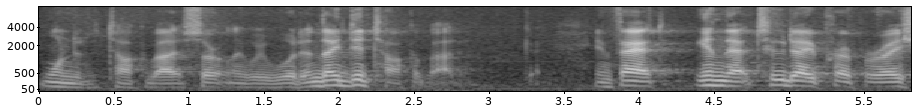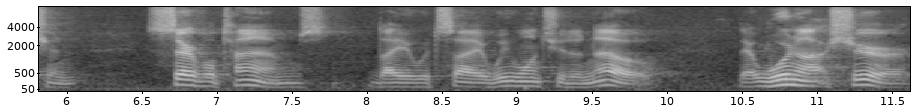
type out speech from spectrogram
wanted to talk about it, certainly we would. And they did talk about it. Okay. In fact, in that two day preparation, several times they would say, We want you to know that we're not sure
